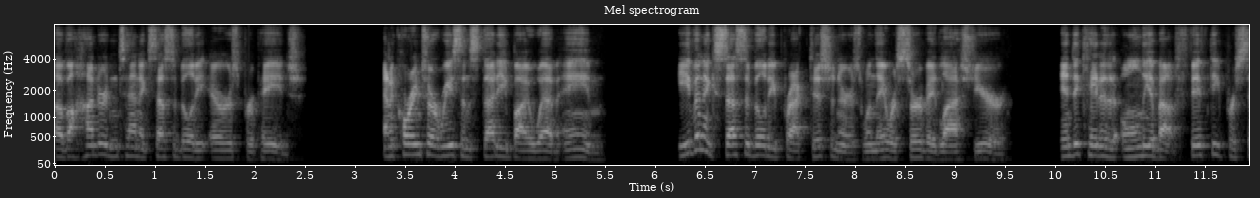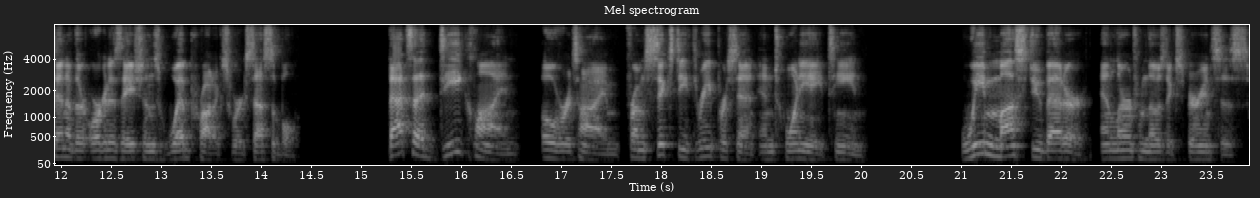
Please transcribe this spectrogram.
of 110 accessibility errors per page. And according to a recent study by WebAIM, even accessibility practitioners, when they were surveyed last year, indicated that only about 50% of their organization's web products were accessible. That's a decline over time from 63% in 2018. We must do better and learn from those experiences.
